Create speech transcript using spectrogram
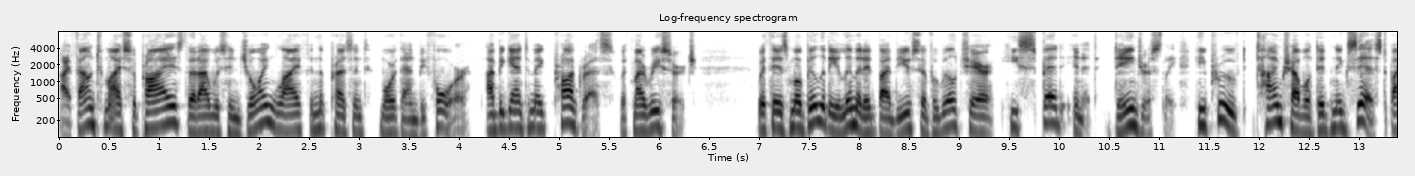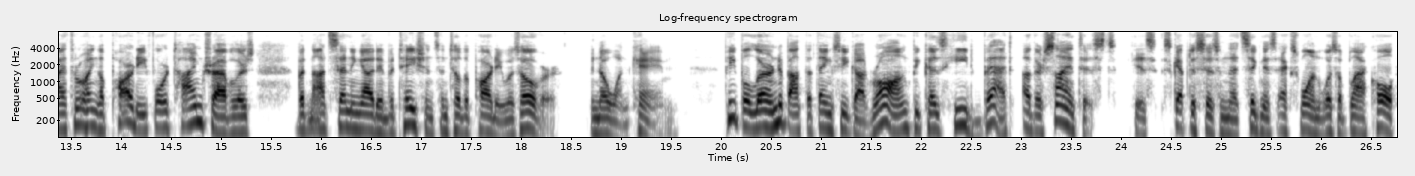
I found to my surprise that I was enjoying life in the present more than before. I began to make progress with my research. With his mobility limited by the use of a wheelchair, he sped in it dangerously. He proved time travel didn't exist by throwing a party for time travelers, but not sending out invitations until the party was over. No one came. People learned about the things he got wrong because he'd bet other scientists. His skepticism that Cygnus X1 was a black hole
